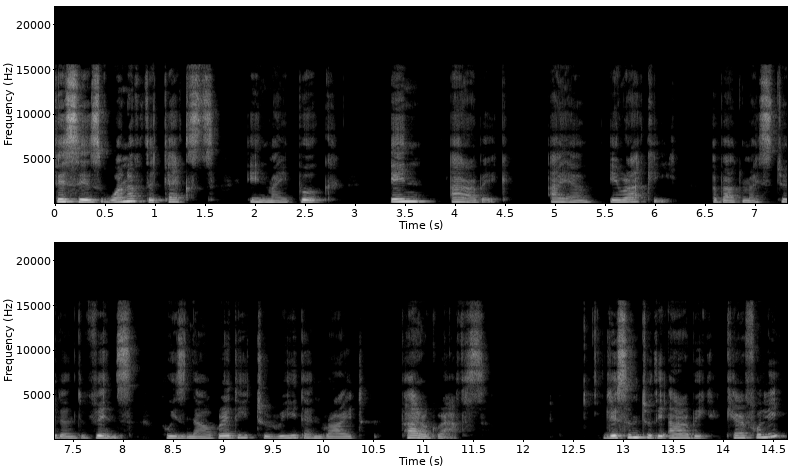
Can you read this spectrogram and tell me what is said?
This is one of the texts in my book in Arabic. I am Iraqi about my student Vince, who is now ready to read and write paragraphs. Listen to the Arabic carefully,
